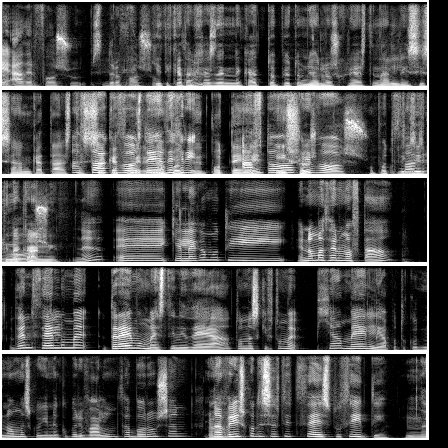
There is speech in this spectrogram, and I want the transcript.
ε, αδερφός σου, σύντροφός σου. Γιατί καταρχάς δεν είναι κάτι το οποίο το μυαλό σου χρειάζεται να λύσεις σαν κατάσταση Αυτό ακριβώς, καθημερινά. δεν- δεν πο- χρει- Ποτέ, Αυτό ίσως. ακριβώς. Οπότε Αυτό δεν ξέρει τι να ακριβώς. κάνει. Ναι. Ε, και λέγαμε ότι ενώ μαθαίνουμε αυτά, δεν θέλουμε, τρέμουμε στην ιδέα το να σκεφτούμε ποια μέλη από το κοντινό μας οικογενειακό περιβάλλον θα μπορούσαν να Α. βρίσκονται σε αυτή τη θέση του θήτη. Ναι.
